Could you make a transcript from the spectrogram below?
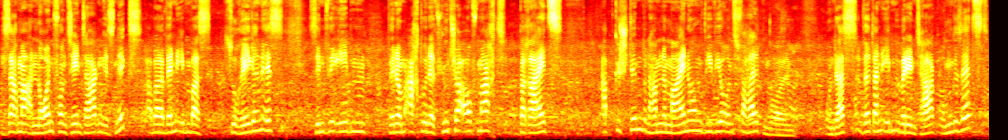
Ich sage mal, an neun von zehn Tagen ist nichts. Aber wenn eben was zu regeln ist, sind wir eben wenn um 8 Uhr der Future aufmacht, bereits abgestimmt und haben eine Meinung, wie wir uns verhalten wollen. Und das wird dann eben über den Tag umgesetzt.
